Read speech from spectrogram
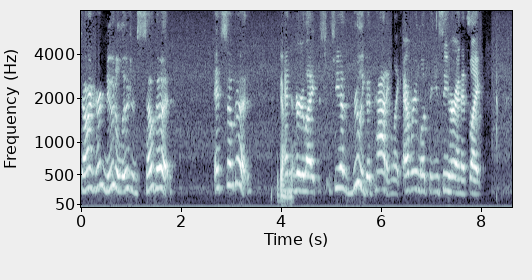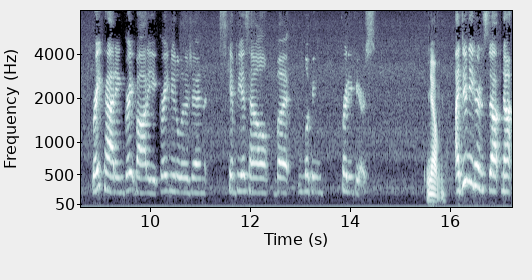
darn, her nude illusion's so good. It's so good yeah. and her like she has really good padding. Like every look that you see her in, it's like great padding, great body, great nude illusion, skimpy as hell, but looking pretty fierce. yeah. I do need her to stop. Not,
